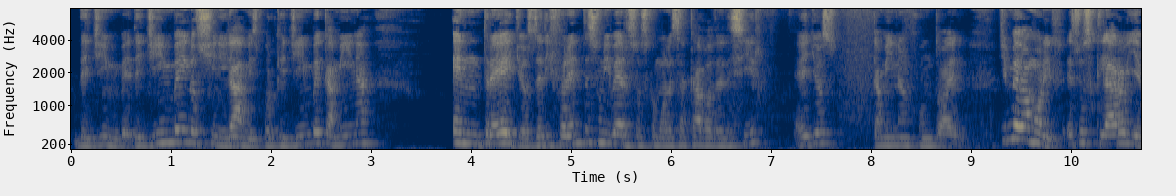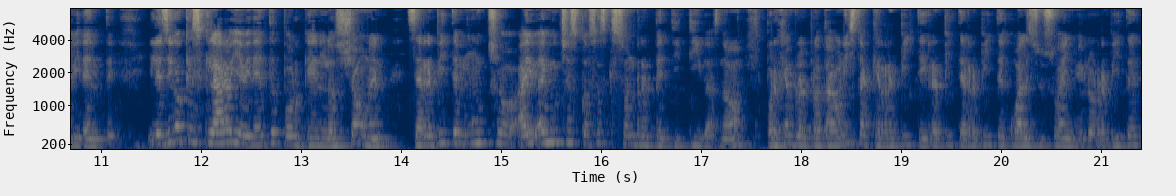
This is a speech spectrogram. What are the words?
de Jinbe, de Jinbe y los Shinigamis, porque Jinbe camina entre ellos, de diferentes universos, como les acabo de decir. Ellos caminan junto a él. Jinbe va a morir, eso es claro y evidente. Y les digo que es claro y evidente porque en los shonen se repite mucho, hay, hay muchas cosas que son repetitivas, ¿no? Por ejemplo, el protagonista que repite y repite, repite cuál es su sueño y lo repite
